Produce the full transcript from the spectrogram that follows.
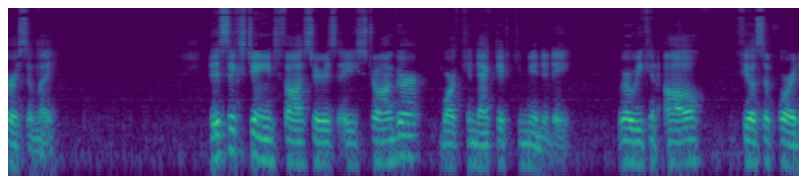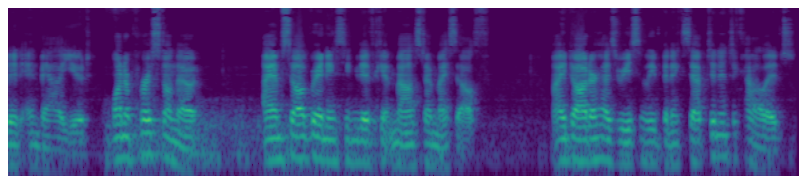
personally. This exchange fosters a stronger, more connected community where we can all feel supported and valued. On a personal note, I am celebrating a significant milestone myself. My daughter has recently been accepted into college,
